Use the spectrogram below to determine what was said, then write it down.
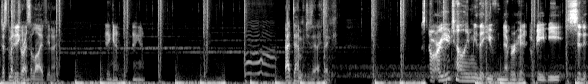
Just to make Dig sure in. it's alive, you know. again, again. That damages it, I think. So, are you telling me that you've never hit a baby sit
